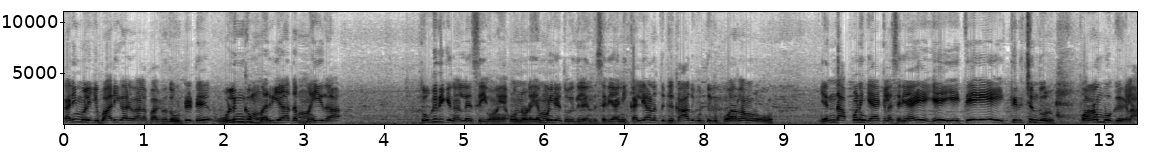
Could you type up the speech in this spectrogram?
கனிமொழிக்கு பாடிகார்டு வேலை பார்க்குறத விட்டுட்டு ஒழுங்கு மரியாதை மயிரா தொகுதிக்கு நல்லது செய்வோம். உன்னோட எம்எல்ஏ தொகுதியிலேருந்து சரியா? நீ கல்யாணத்துக்கு காது குத்துக்கு போகிறதெல்லாம் ஒரு எந்த அப்பனும் கேட்கல சரியா? ஏய் ஏய் ஏய் தே ஏய் திருச்செந்தூர் புறம்போக்குகளா?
